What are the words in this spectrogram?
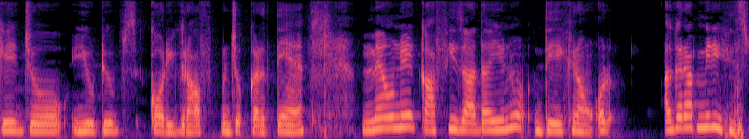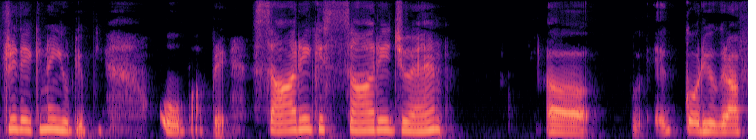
के जो यूट्यूब्स कोरियोग्राफ जो करते हैं, मैं उन्हें काफ़ी ज़्यादा यू नो देख रहा हूँ। और अगर आप मेरी हिस्ट्री देखें ना यूट्यूब की, ओ बाप रे सारे के सारे जो हैं कोरियोग्राफ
